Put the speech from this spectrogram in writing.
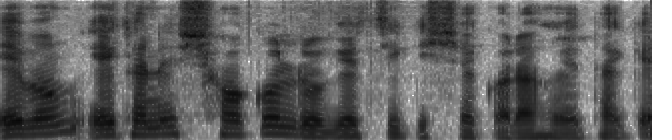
এবং এখানে সকল রোগের চিকিৎসা করা হয়ে থাকে।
